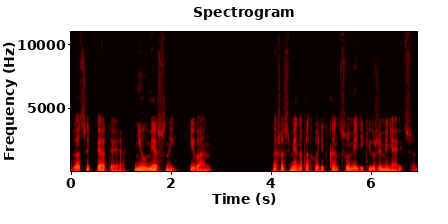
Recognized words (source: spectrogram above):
25. Неуместный. Иван. Наша смена подходит к концу, медики уже меняются.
